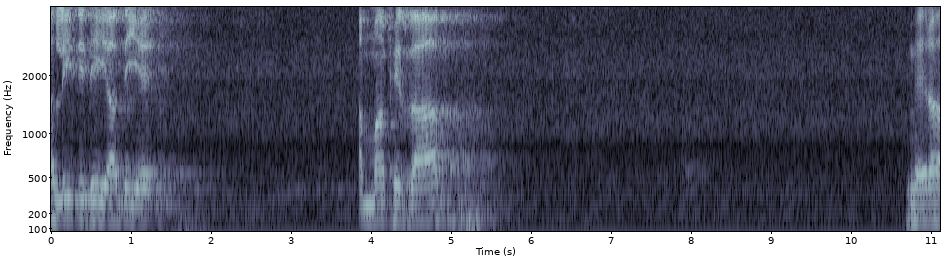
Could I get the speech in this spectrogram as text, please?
علی دی دی یادی ہے۔ اماں فضا میرا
